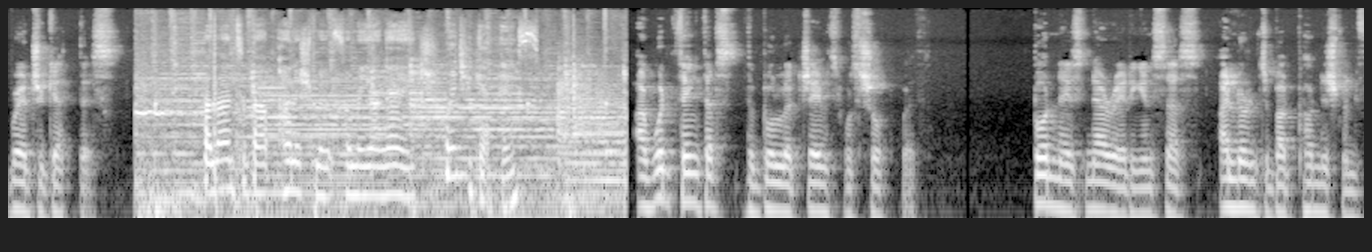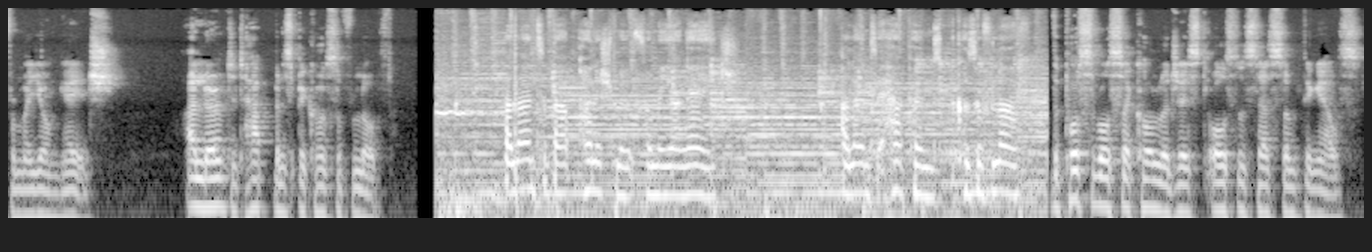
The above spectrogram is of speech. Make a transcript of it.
Where'd you get this? I learnt about punishment from a young age. Where'd you get this? I would think that's the bullet James was shot with. Bonnie is narrating and says, I learned about punishment from a young age. I learned it happens because of love. I learned about punishment from a young age. I learned it happens because of love. The possible psychologist also says something else,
